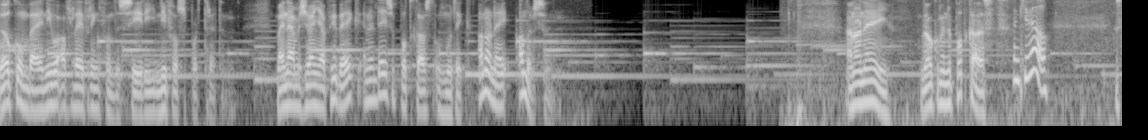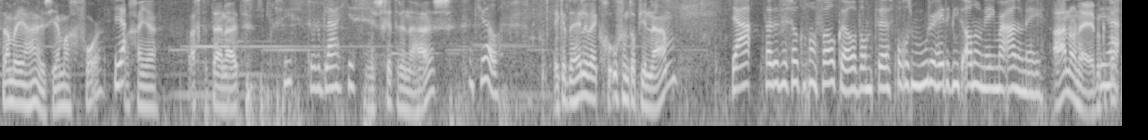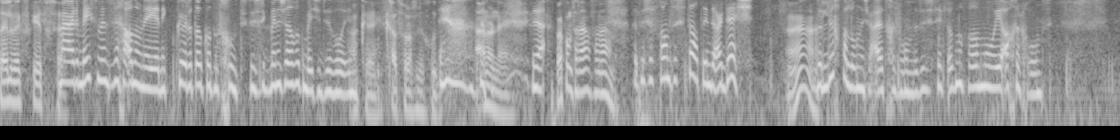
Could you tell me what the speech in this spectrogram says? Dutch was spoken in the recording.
Welkom bij een nieuwe aflevering van de serie Nivels Portretten. Mijn naam is Janja Hubeek en in deze podcast ontmoet ik Anoné Andersen. Anoné, welkom in de podcast. Dankjewel. We staan bij je huis. Jij mag voor. Ja. We gaan je achtertuin uit. Precies, door de blaadjes. Je schitterende huis. Dankjewel. Ik heb de hele week geoefend op je naam. Ja, nou, dat is ook nog een valkuil, want eh, volgens mijn moeder heet ik niet Anoné, maar Anoné. Anoné, heb ik het toch de hele week verkeerd gezegd? Maar de meeste mensen zeggen Anoné en ik keur dat ook altijd goed. Dus ik ben er zelf ook een beetje dubbel in. Oké, ik ga het vanaf nu goed doen. Anoné. Ja. Waar komt de naam vandaan? Het is een Franse stad in de Ardèche. Ah, De luchtballon is er uitgevonden, dus het heeft ook nog wel een mooie achtergrond.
